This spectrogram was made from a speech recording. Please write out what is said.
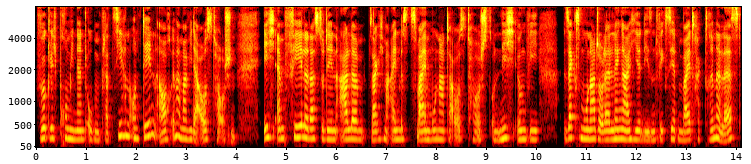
wirklich prominent oben platzieren und den auch immer mal wieder austauschen. Ich empfehle, dass du den alle, sage ich mal, ein bis zwei Monate austauschst und nicht irgendwie sechs Monate oder länger hier diesen fixierten Beitrag drinne lässt,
